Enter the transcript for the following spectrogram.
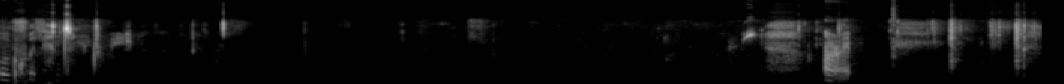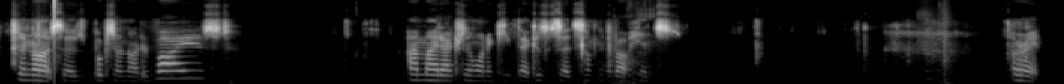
Book with hints and information. Alright. Now it says books are not advised. I might actually want to keep that because it said something about hints. Alright.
